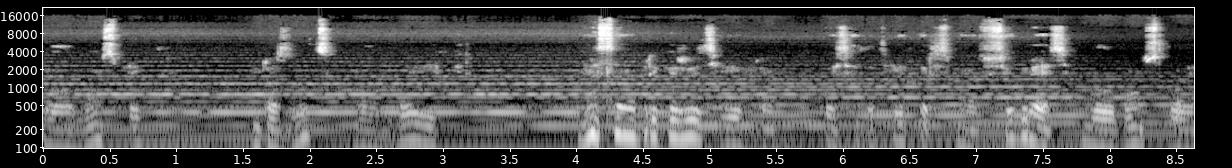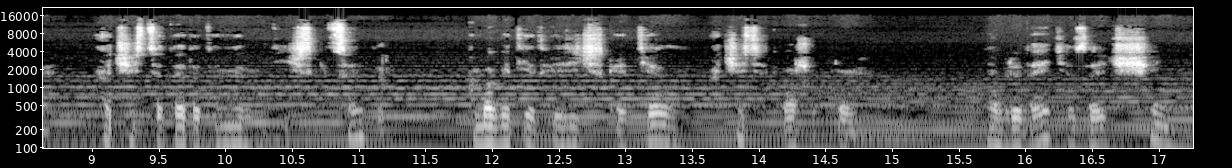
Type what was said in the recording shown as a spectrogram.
в голубом спектре. Образуется голубой вихрь. Мысленно прикажите вихрю, пусть этот вихрь смоет всю грязь в голубом слое, очистит этот энергетический центр, обогатит физическое тело, очистит вашу кровь. Наблюдайте за очищением.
